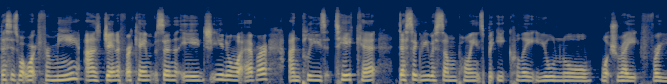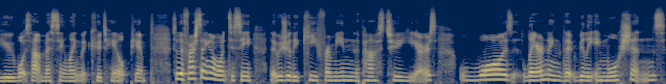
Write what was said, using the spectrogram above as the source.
this is what worked for me as Jennifer Kempson, age, you know, whatever. And please take it disagree with some points, but equally you'll know what's right for you, what's that missing link that could help you. So, the first thing I want to say that was really key for me in the past two years was learning that really emotions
